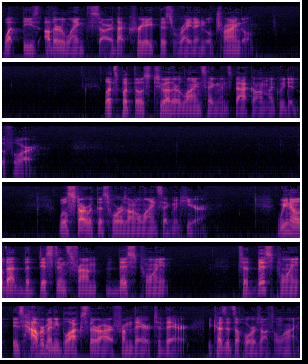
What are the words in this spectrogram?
what these other lengths are that create this right angled triangle. Let's put those two other line segments back on like we did before. We'll start with this horizontal line segment here. We know that the distance from this point to this point is however many blocks there are from there to there, because it's a horizontal line.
